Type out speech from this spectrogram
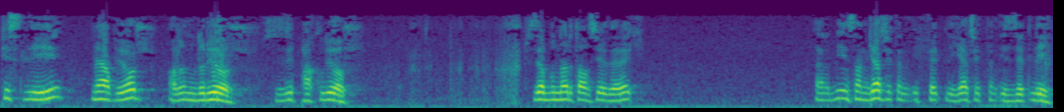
pisliği ne yapıyor? Arındırıyor. Sizi paklıyor. Size bunları tavsiye ederek yani bir insan gerçekten iffetli, gerçekten izzetli,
